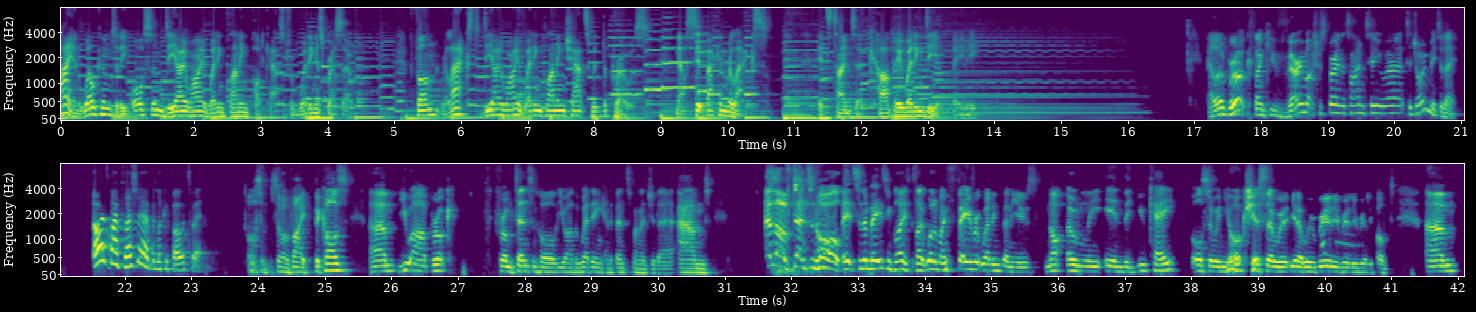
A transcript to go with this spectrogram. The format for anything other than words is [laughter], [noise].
Hi, and welcome to the awesome DIY wedding planning podcast from Wedding Espresso. Fun, relaxed DIY wedding planning chats with the pros. Now sit back and relax. It's time to carpe wedding diem, baby. Hello, Brooke. Thank you very much for sparing the time to uh, to join me today. Oh, it's my pleasure. I've been looking forward to it. Awesome. So have I, because um, you are Brooke from Denton Hall. You are the wedding and events manager there, and I love Denton Hall. It's an amazing place. It's like one of my favourite wedding venues, not only in the UK but also in [laughs] Yorkshire. So we're you know we're really really really pumped. Um,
